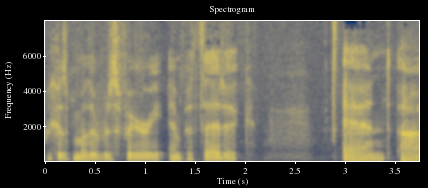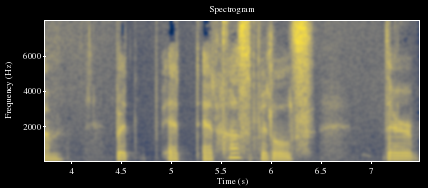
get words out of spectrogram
because Mother was very empathetic. And, um, but at, at hospitals, there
